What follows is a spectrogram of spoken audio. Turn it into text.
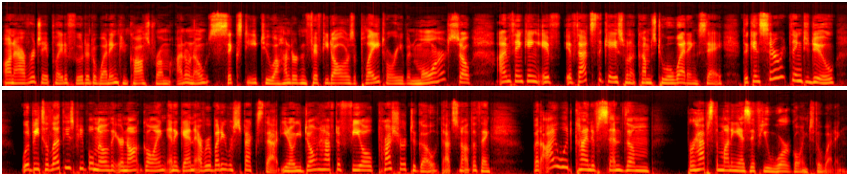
on average, a plate of food at a wedding can cost from, I don't know, 60 to $150 a plate or even more. So I'm thinking if, if that's the case when it comes to a wedding, say, the considerate thing to do would be to let these people know that you're not going. And again, everybody respects that. You know, you don't have to feel pressure to go. That's not the thing. But I would kind of send them perhaps the money as if you were going to the wedding.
